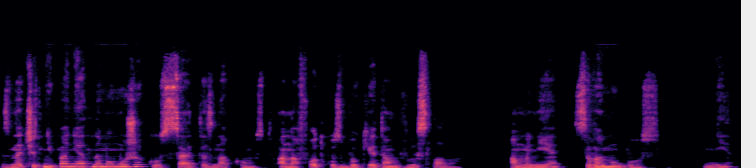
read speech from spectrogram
Значит, непонятному мужику с сайта знакомств она фотку с букетом выслала, а мне, своему боссу, нет.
